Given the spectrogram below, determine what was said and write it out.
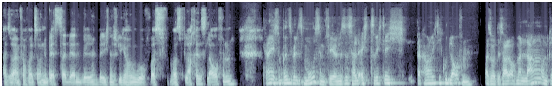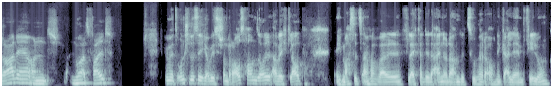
also einfach, weil es auch eine Bestzeit werden will, will ich natürlich auch irgendwo was, was Flaches laufen. Kann ich so prinzipiell das Moos empfehlen. Das ist halt echt richtig, da kann man richtig gut laufen. Also das ist halt auch immer lang und gerade und nur Asphalt. Ich bin mir jetzt unschlüssig, ob ich es schon raushauen soll, aber ich glaube, ich mache es jetzt einfach, weil vielleicht hat ja der eine oder andere Zuhörer auch eine geile Empfehlung.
